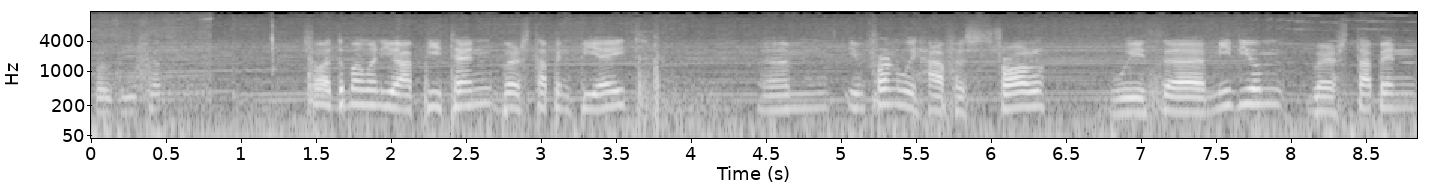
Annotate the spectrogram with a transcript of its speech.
Position. So at the moment you are P10, Verstappen P8. Um, in front we have a Stroll with uh, medium, Verstappen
